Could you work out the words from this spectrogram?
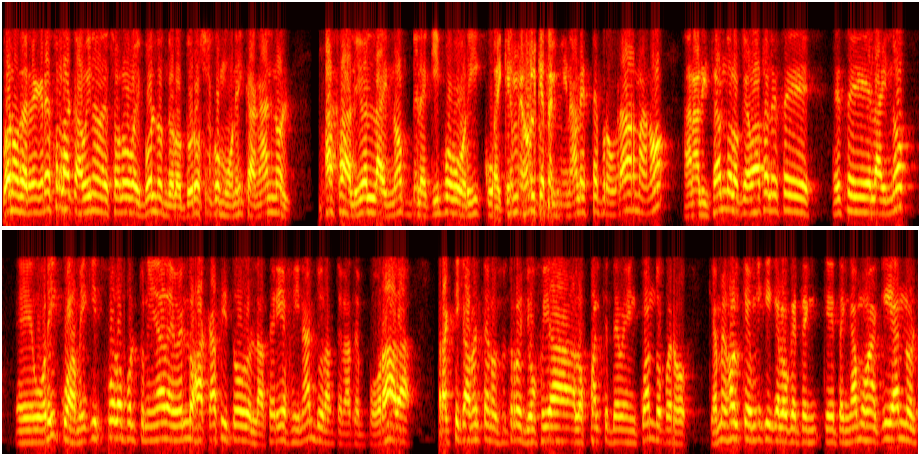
Bueno, de regreso a la cabina de Solo Béisbol, donde los duros se comunican, Arnold ya salió el line-up del equipo boricua y qué mejor que terminar este programa, ¿no? Analizando lo que va a hacer ese, ese line-up eh, boricua. A mí tuvo la oportunidad de verlos a casi todos en la serie final durante la temporada. Prácticamente nosotros, yo fui a, los parques de vez en cuando, pero qué mejor que Mickey que lo que, que tengamos aquí, Arnold,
